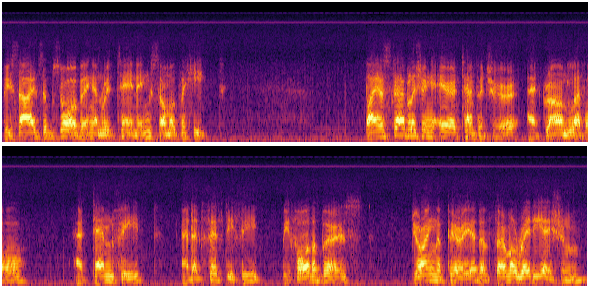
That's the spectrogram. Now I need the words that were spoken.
besides absorbing and retaining some of the heat. By establishing air temperature at ground level, at 10 feet and at 50 feet before the burst, during the period of thermal radiation,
